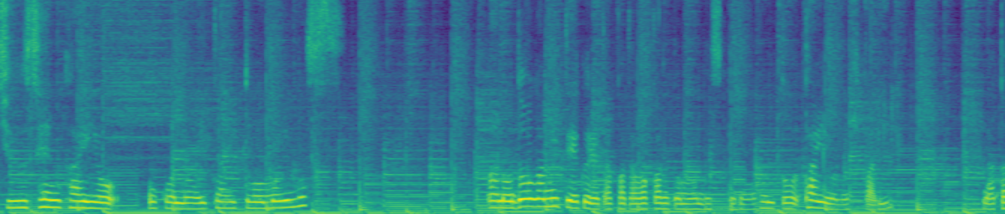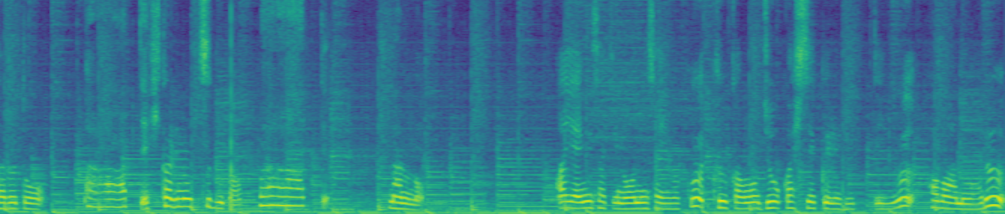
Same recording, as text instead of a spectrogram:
抽選会を行いたいと思います。あの動画見てくれた方わかると思うんですけど本当太陽の光に当たるとパーって光の粒がバーってなるの。あやみさきのお姉さん曰く空間を浄化してくれるっていうパワーのある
